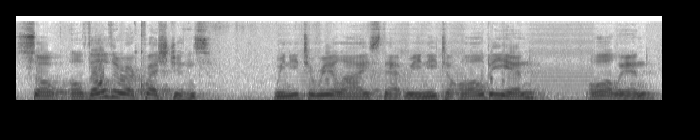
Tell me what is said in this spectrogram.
So, although there are questions, we need to realize that we need to all be in, all in.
